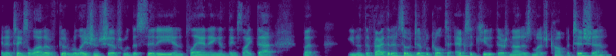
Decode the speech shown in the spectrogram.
and it takes a lot of good relationships with the city and planning and things like that. But, you know, the fact that it's so difficult to execute, there's not as much competition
